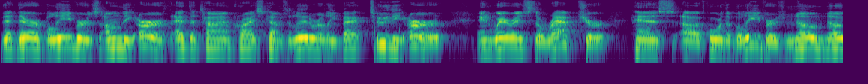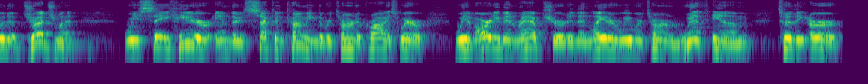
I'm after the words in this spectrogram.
that there are believers on the earth at the time Christ comes literally back to the earth. And whereas the rapture has, uh, for the believers, no note of judgment, we see here in the second coming, the return of Christ, where we have already been raptured and then later we return with him to the earth,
